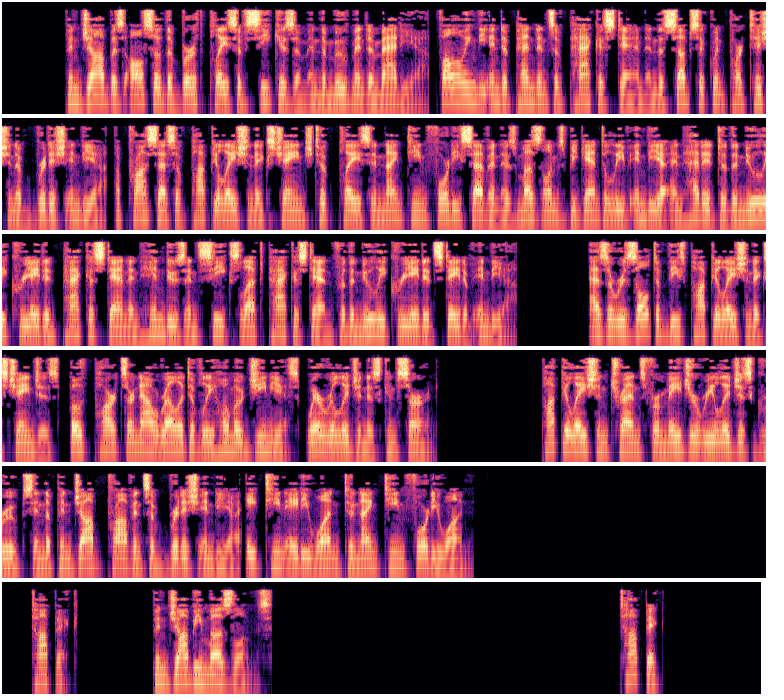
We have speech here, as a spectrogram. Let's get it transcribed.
Punjab is also the birthplace of Sikhism and the movement Ahmadiyya. Following the independence of Pakistan and the subsequent partition of British India, a process of population exchange took place in 1947 as Muslims began to leave India and headed to the newly created Pakistan and Hindus and Sikhs left Pakistan for the newly created state of India. As a result of these population exchanges, both parts are now relatively homogeneous, where religion is concerned. Population trends for major religious groups in the Punjab province of British India 1881 to 1941 Topic. Punjabi Muslims. Topic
